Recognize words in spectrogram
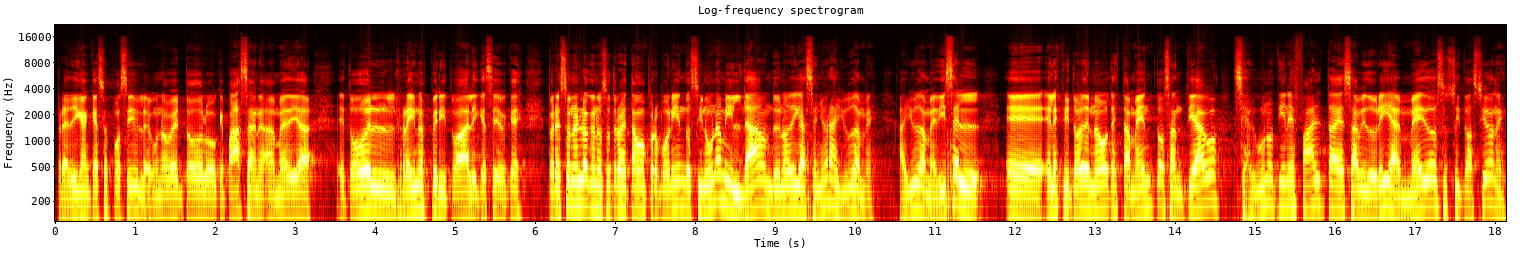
predican que eso es posible, uno ver todo lo que pasa a media, eh, todo el reino espiritual y qué sé yo qué. Pero eso no es lo que nosotros estamos proponiendo, sino una humildad donde uno diga, Señor, ayúdame, ayúdame. Dice el, eh, el escritor del Nuevo Testamento, Santiago, si alguno tiene falta de sabiduría en medio de sus situaciones,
